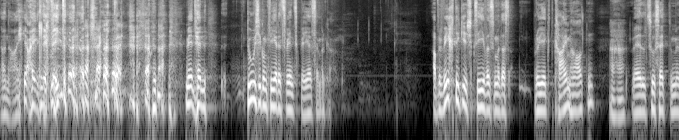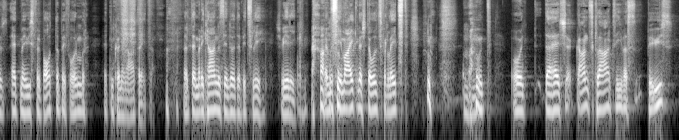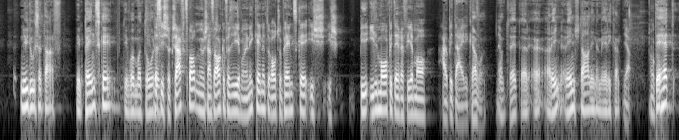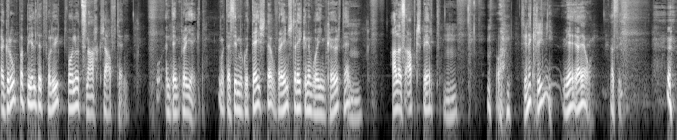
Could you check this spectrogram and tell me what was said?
Nein, nein, eigentlich nicht. wir haben 1024 PS haben wir gehabt. Aber wichtig war, dass wir das Projekt geheim halten, Aha. weil sonst hätten wir, hätten wir uns verboten, bevor wir hätten können antreten. weil die Amerikaner sind dort ein bisschen schwierig, wenn man sie im eigenen Stolz verletzt. und, und da war ganz klar, gewesen, was bei uns nicht raus darf. Beim Penske, die wo Motoren... Das ist der Geschäftspartner. Wir müssen auch sagen, für Sie, die ihn nicht kennen, der Roger Penske ist, ist bei Ilmor, bei dieser Firma, auch beteiligt. Jawohl. Und der hat einen Renn- Rennstall in Amerika. Ja. Der hat eine Gruppe gebildet von Leuten, die nur zur Nacht geschafft haben an dem Projekt. Und da sind wir gut testen auf Rennstrecken, die ihm gehört haben. Mhm. Alles abgesperrt. Und Das ist wie ein Krimi. wir, ja, ja. Das ist.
